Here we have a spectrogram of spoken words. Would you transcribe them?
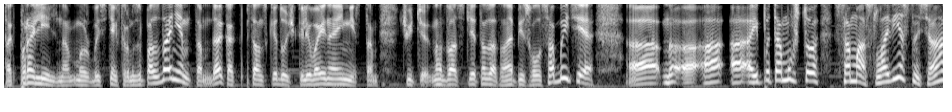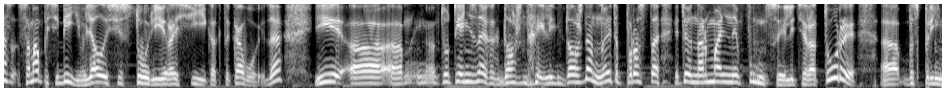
так параллельно, может быть, с некоторым запозданием, там, да, как «Капитанская дочка» или «Война и мир», там чуть на 20 лет назад она описывала события, а, а, а, а и потому, что сама словесность, она сама по себе являлась историей России как таковой, да, и а, а, тут я не знаю, как должна или не должна, но это просто, это нормальная функция литературы а, воспринимать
